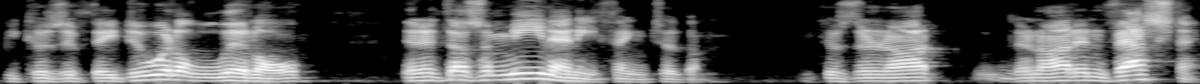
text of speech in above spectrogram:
because if they do it a little then it doesn't mean anything to them because they're not they're not investing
